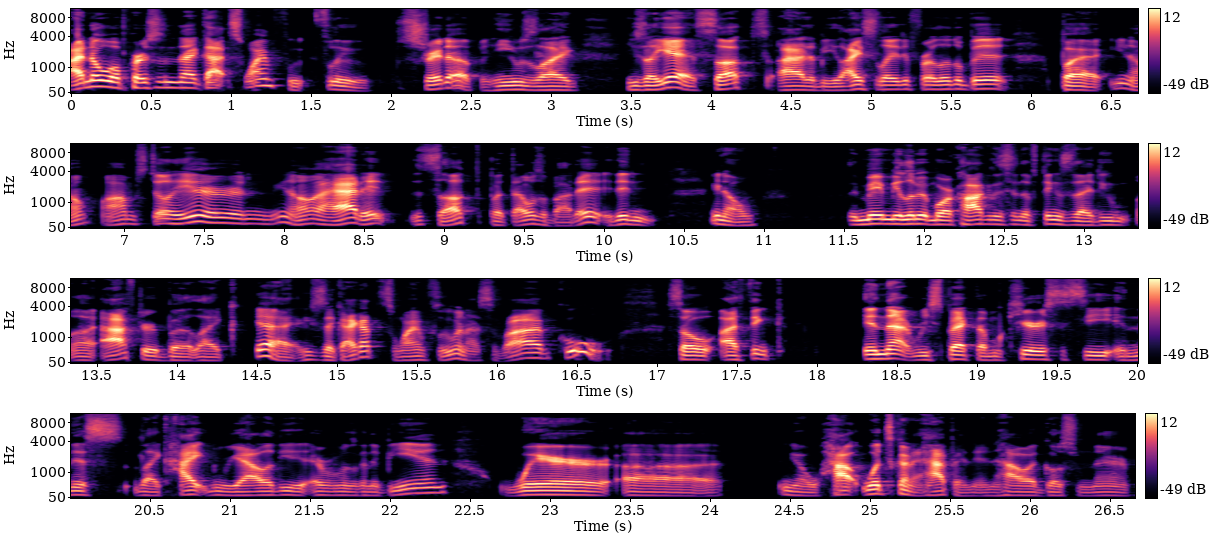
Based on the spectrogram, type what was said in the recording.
I know a person that got swine flu, flu straight up, and he was like he's like yeah it sucked. I had to be isolated for a little bit, but you know I'm still here, and you know I had it. It sucked, but that was about it. It didn't you know. It made me a little bit more cognizant of things that I do uh, after, but like, yeah, he's like, I got swine flu and I survived. Cool. So I think in that respect, I'm curious to see in this like heightened reality that everyone's going to be in, where uh, you know how what's going to happen and how it goes from there.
